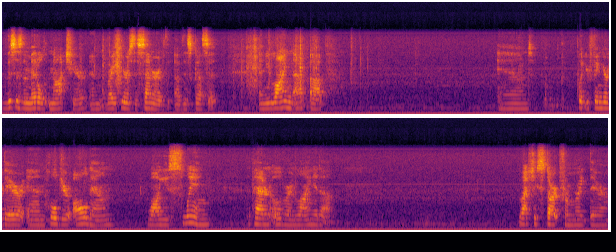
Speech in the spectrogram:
this is the middle notch here, and right here is the center of, of this gusset. And you line that up and put your finger there and hold your awl down while you swing the pattern over and line it up. You actually start from right there,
